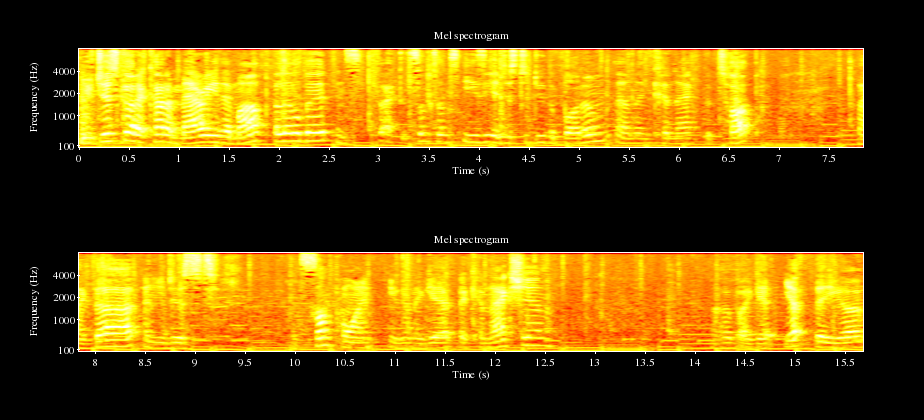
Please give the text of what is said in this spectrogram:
you've just got to kind of marry them up a little bit. In fact, it's sometimes easier just to do the bottom and then connect the top like that. And you just, at some point, you're going to get a connection I hope I get, yep, there you go.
